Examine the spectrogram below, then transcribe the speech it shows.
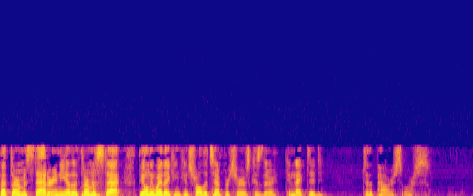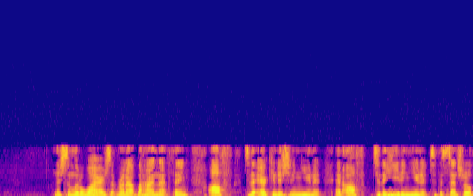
That thermostat or any other thermostat, the only way they can control the temperature is because they're connected to the power source. There's some little wires that run out behind that thing off to the air conditioning unit and off to the heating unit, to the central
